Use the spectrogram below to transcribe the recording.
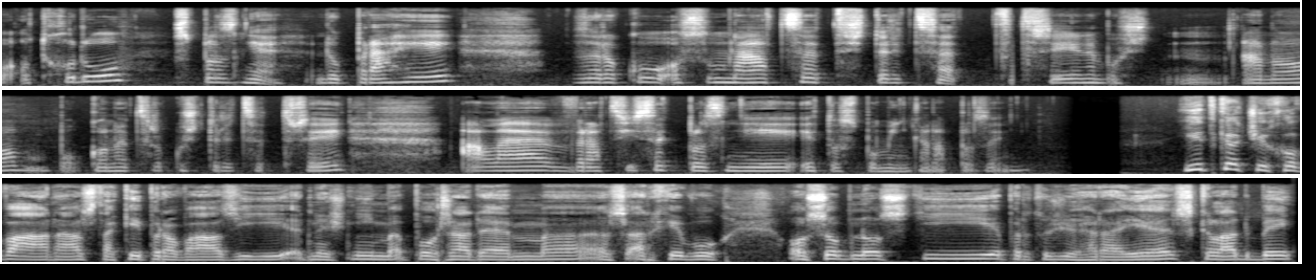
po odchodu z Plzně do Prahy z roku 1843, nebo ano, po konec roku 43, ale vrací se k Plzni, je to vzpomínka na Plzeň. Jitka Čechová nás taky provází dnešním pořadem z archivu osobností, protože hraje skladby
